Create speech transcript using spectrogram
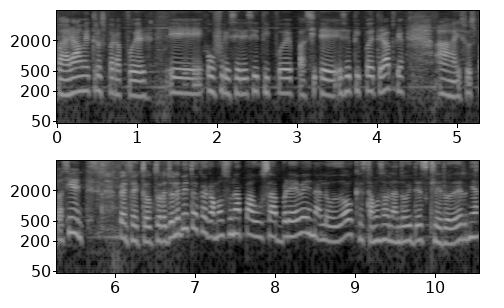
parámetros para poder eh, ofrecer ese tipo, de, eh, ese tipo de terapia a esos pacientes. Perfecto, doctora. Yo le invito a que hagamos una pausa breve en Alodo, que estamos hablando hoy de esclerodermia.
